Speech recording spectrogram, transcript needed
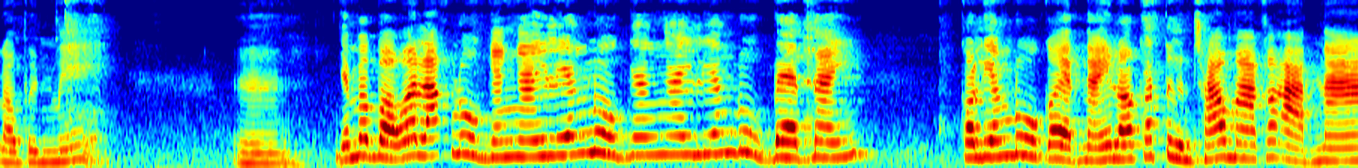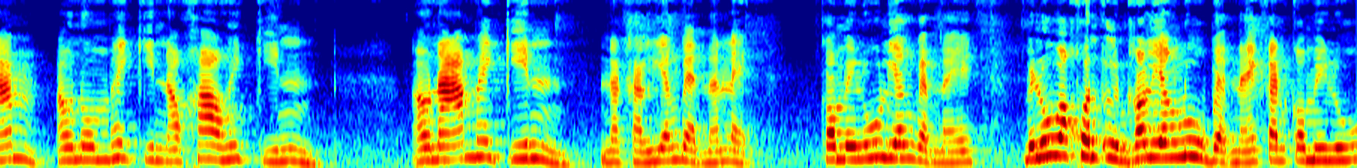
เราเป็นแม่เอออย่ามาบอกว่ารักลูกยังไงเลี้ยงลูกยังไงเลี้ยงลูกแบบไหน ก็เลี้ยงลูกก็แบบไหนเราก็ตื่นเช้ามาก็อาบน้ำเอานมให้กินเอาข้าวให้กิน เอาน้ำให้กินนะคะ เลี้ยงแบบนั้นแหละ ก็ไม่รู้เลี้ยงแบบไหน ไม่รู้ว่าคนอื่นเขาเลี้ยงลูกแบบไหนกันก็ไม่รู้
